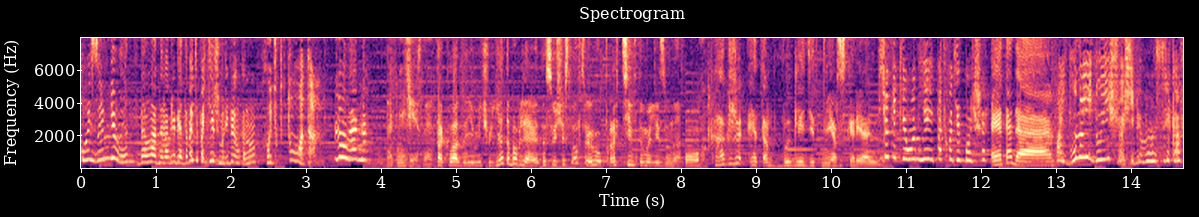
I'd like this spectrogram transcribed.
мой зомби-ленд. Да ладно вам, ребят, давайте поддержим ребенка, ну, хоть кто-то. Ну ладно. так нечестно. Так, ладно, Юмичу, я добавляю это существо в твоего противного лизуна. Ох, как же это выглядит мерзко реально. Все-таки он ей подходит больше. Это да. Пойду найду еще себе монстриков.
